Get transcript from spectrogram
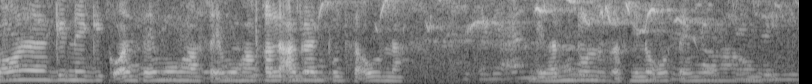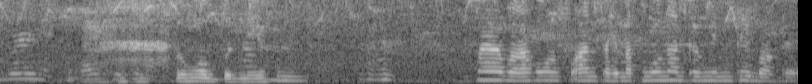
Mao na ginagikuan sa imuha sa imong kalaagan pud sa una. Gihandol sa Ginoo sa imuha Sungog pud niyo. May ba ako kuan pahimat muna gaminti ba kay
